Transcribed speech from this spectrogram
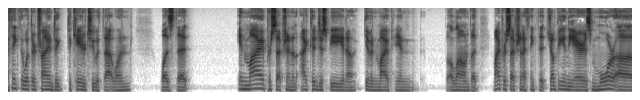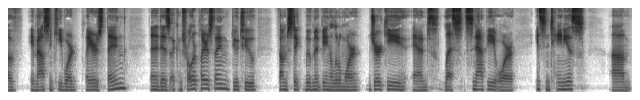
I think that what they're trying to, to cater to with that one was that, in my perception, and I could just be, you know, given my opinion alone, but my perception, I think that jumping in the air is more of a mouse and keyboard player's thing than it is a controller player's thing due to thumbstick movement being a little more jerky and less snappy or instantaneous. Um,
